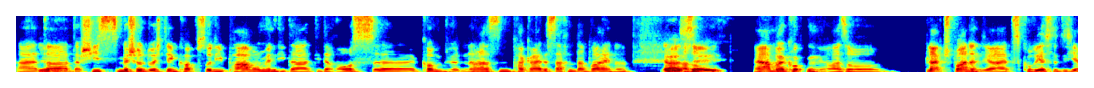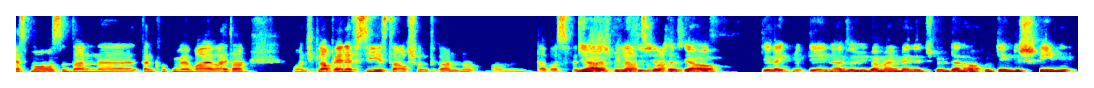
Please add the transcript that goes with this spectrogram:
Äh, ja. da, da schießt es mir schon durch den Kopf so die Paarungen, die da, die da rauskommen äh, würden. Ne? Da sind ein paar geile Sachen dabei. Ne? Ja, also, safe. Ja, mal gucken. Also bleibt spannend. Ja, jetzt kurierst du dich erstmal aus und dann, äh, dann gucken wir mal weiter. Und ich glaube, NFC ist da auch schon dran, ne? um da was für dich Ja, ich bin mir sicher. Ich hatte ja auch direkt mit denen, also über mein Management dann auch mit denen geschrieben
